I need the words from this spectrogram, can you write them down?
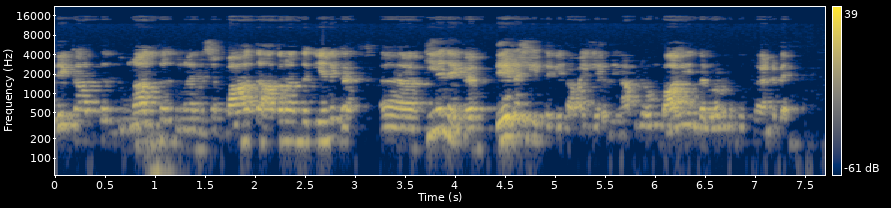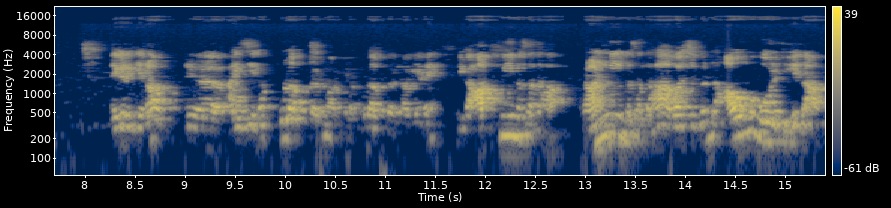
දෙකක්ද තුනක්ද 3.5ද 4ද කියන එක කියන එක data sheet එකේ තමයි කියලා දෙනවා. අපිට උන් භාගයෙන් දරුවට මුකුත් කරන්න බෑ. ඒකට කියනවා IC එක පුල් අප් කරනවා කියලා. පුල් අප් කරනවා කියන්නේ ඒක අත්වීම සඳහා රන් වීම සඳහා අවශ්‍ය කරන අවම වෝල්ටේජතාවය.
